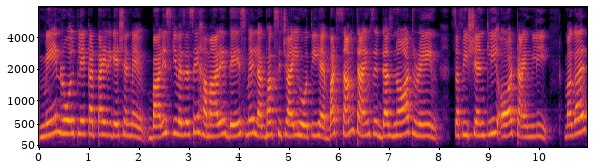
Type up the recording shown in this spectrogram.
मेन रोल प्ले करता है इरिगेशन में। बारिश की वजह से हमारे देश में लगभग सिंचाई होती है but sometimes it does not rain sufficiently और टाइमली मगर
